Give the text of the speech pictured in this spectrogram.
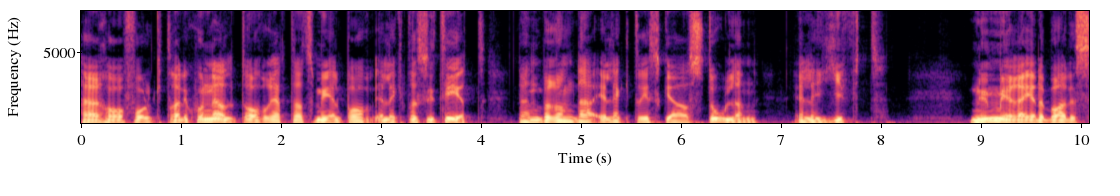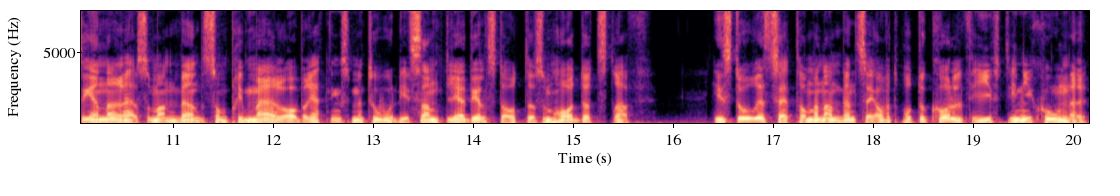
Här har folk traditionellt avrättats med hjälp av elektricitet, den berömda elektriska stolen, eller gift. Numera är det bara det senare som används som primär avrättningsmetod i samtliga delstater som har dödsstraff. Historiskt sett har man använt sig av ett protokoll för giftinjektioner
